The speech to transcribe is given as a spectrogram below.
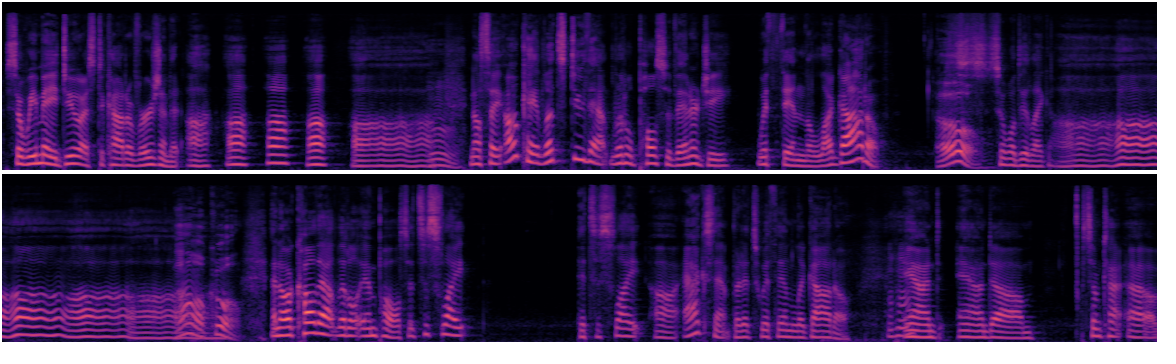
So we may do a staccato version of it. Ah, ah, ah, ah, ah. And I'll say, okay, let's do that little pulse of energy within the legato. Oh, So we'll do like, ah, ah, ah, ah. oh, cool. And I'll call that little impulse. It's a slight, it's a slight uh, accent, but it's within legato. And and um, sometimes uh,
